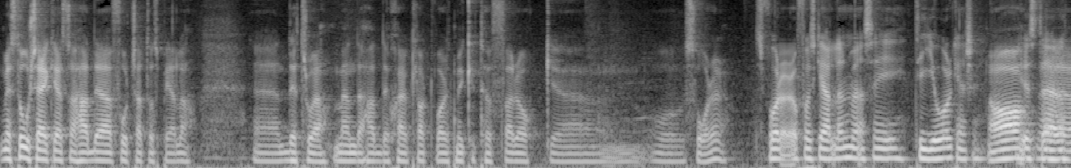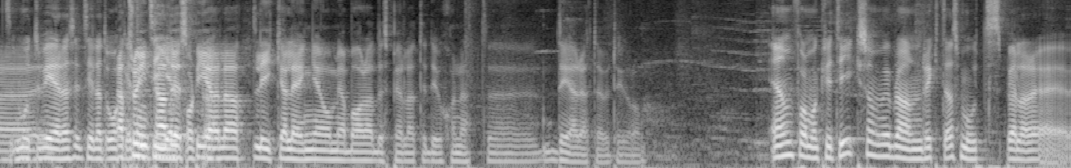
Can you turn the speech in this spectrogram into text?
med stor säkerhet så hade jag fortsatt att spela. Det tror jag, men det hade självklart varit mycket tuffare och, och svårare. Svårare att få skallen med sig i tio år kanske? Ja, Just det här att eh, motivera sig till att åka till Jag tror inte jag hade spelat lika länge om jag bara hade spelat i division 1. Eh, det är jag rätt övertygad om. En form av kritik som ibland riktas mot spelare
